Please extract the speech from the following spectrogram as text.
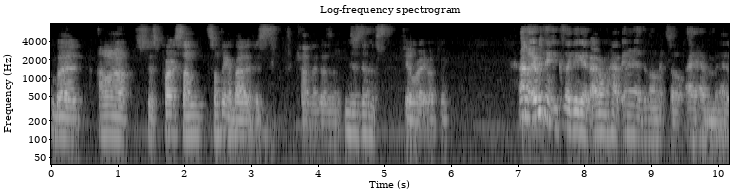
but I don't know. It's just part some something about it just kind of doesn't It just doesn't. feel right with me. I don't know everything. Cause like again, I don't have internet at the moment, so I haven't been had a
